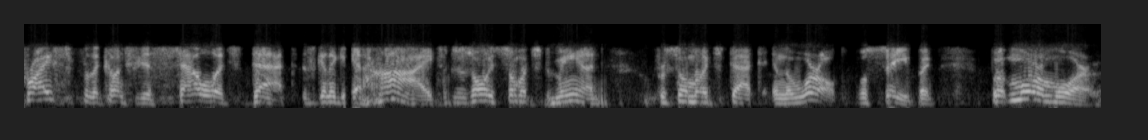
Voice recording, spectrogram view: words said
price for the country to sell its debt is going to get high because there's only so much demand for so much debt in the world. We'll see, but but more and more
